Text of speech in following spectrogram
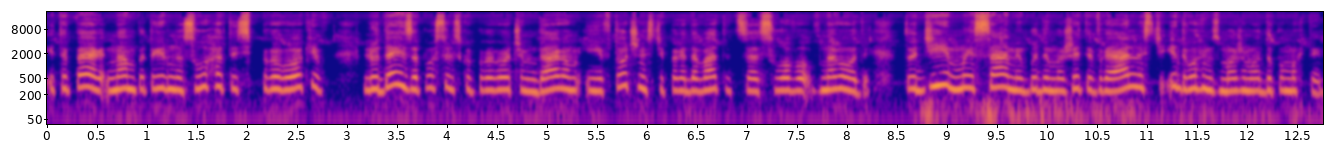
і тепер нам потрібно слухатись пророків, людей з апостольсько-пророчим даром і в точності передавати це слово в народи. Тоді ми самі будемо жити в реальності і другим зможемо допомогти.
